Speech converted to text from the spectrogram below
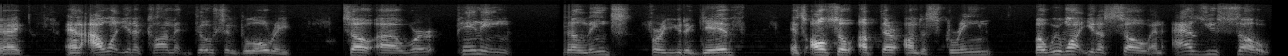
Okay. And I want you to comment Goshen glory. So uh, we're pinning the links for you to give. It's also up there on the screen, but we want you to sow. And as you sow,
